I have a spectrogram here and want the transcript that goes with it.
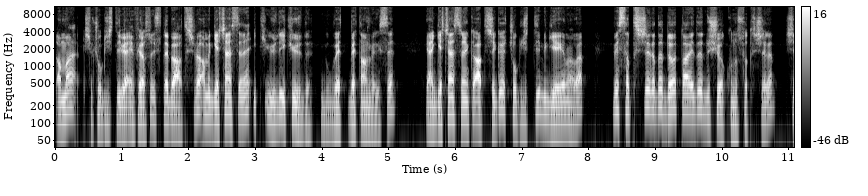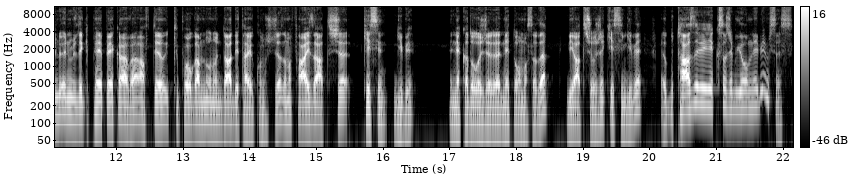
Ama şimdi çok ciddi bir enflasyon üstünde bir artış var. Ama geçen sene %200'dü bu betan verisi. Yani geçen seneki artışa göre çok ciddi bir gerileme var. Ve satışları da 4 ayda düşüyor konut satışları. Şimdi önümüzdeki PPK var. Haftaki programda onu daha detaylı konuşacağız. Ama faiz artışı kesin gibi. Ne kadar olacağı net olmasa da bir artış olacak kesin gibi. E, bu taze veriyi kısaca bir yorumlayabilir misiniz?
